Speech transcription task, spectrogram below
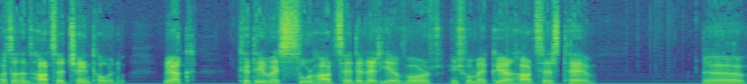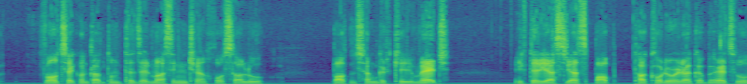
հացած այդ հարցեր չէին թողելու միակ թեթև մեջ սուր հարցեր էր եւ որ ինչ որ մեկը հարցեր թե ոնց եք ընդդատում թե ձեր մասին ինչ են խոսալու պատմության գրքերի մեջ ինքներ իր սիրած պապ թակորի օրինակը բերեց ու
